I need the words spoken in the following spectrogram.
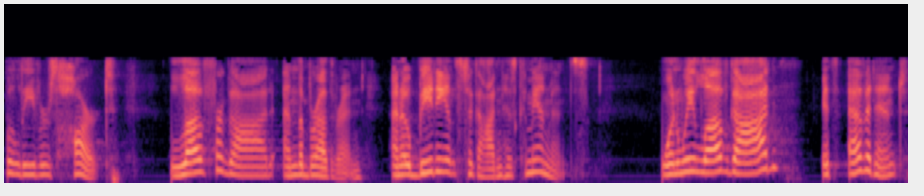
believer's heart love for God and the brethren, and obedience to God and his commandments. When we love God, it's evident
